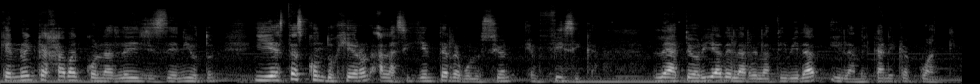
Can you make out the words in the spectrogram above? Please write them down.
que no encajaban con las leyes de Newton y éstas condujeron a la siguiente revolución en física, la teoría de la relatividad y la mecánica cuántica.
